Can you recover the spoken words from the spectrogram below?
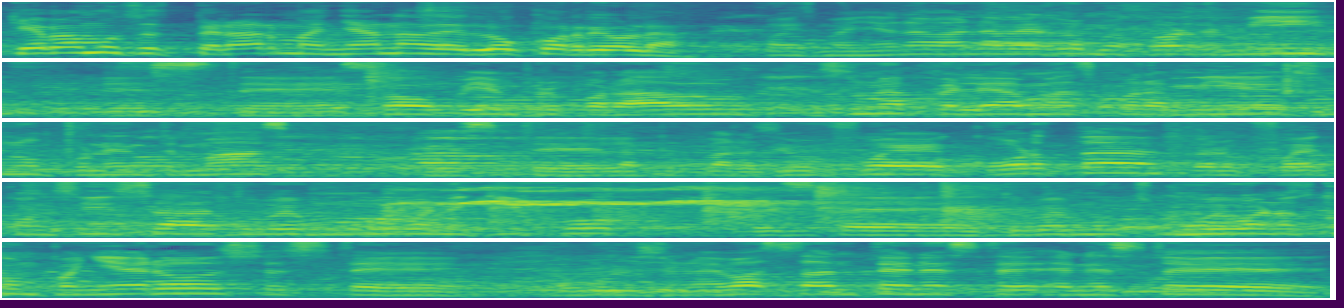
¿Qué vamos a esperar mañana de Loco Arriola? Pues mañana van a ver lo mejor de mí. Este, he estado bien preparado. Es una pelea más para mí, es un oponente más. Este, la preparación fue corta, pero fue concisa. Tuve muy buen equipo, este, tuve muy, buenos compañeros. Este, evolucioné bastante en este, en este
